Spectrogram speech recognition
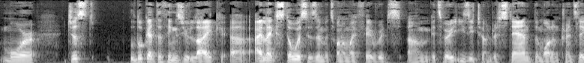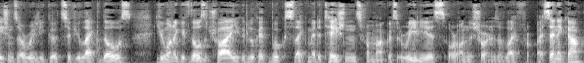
more. Just look at the things you like. Uh, I like Stoicism. It's one of my favorites. Um, it's very easy to understand. The modern translations are really good. So if you like those, if you want to give those a try, you could look at books like Meditations from Marcus Aurelius or On the Shortness of Life by Seneca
